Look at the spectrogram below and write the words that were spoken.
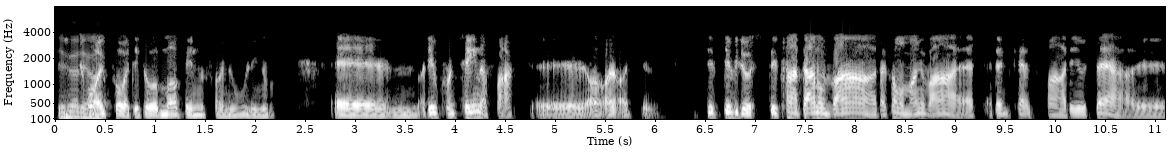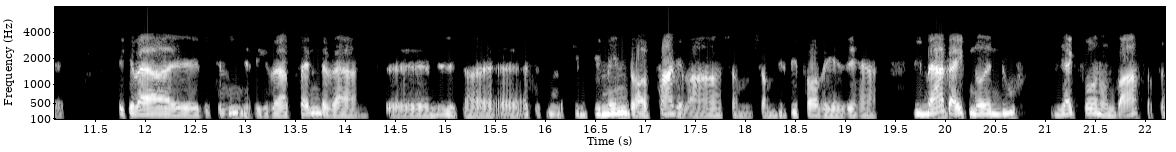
det hørte jeg. Jeg tror ikke på, at det kan åbne op inden for en uge lige nu. Øh, og det er jo containerfragt. Øh, og, og, og det, det, vil jo, det er klart, der er nogle varer, der kommer mange varer af, af den kant fra. Det er jo især... Øh, det kan være øh, vitaminer, det kan være planteværnsmidler, øh, øh, altså de, de mindre pakkevarer, som, som vil blive påvirket af det her. Vi mærker ikke noget endnu. Vi har ikke fået nogen varsler på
